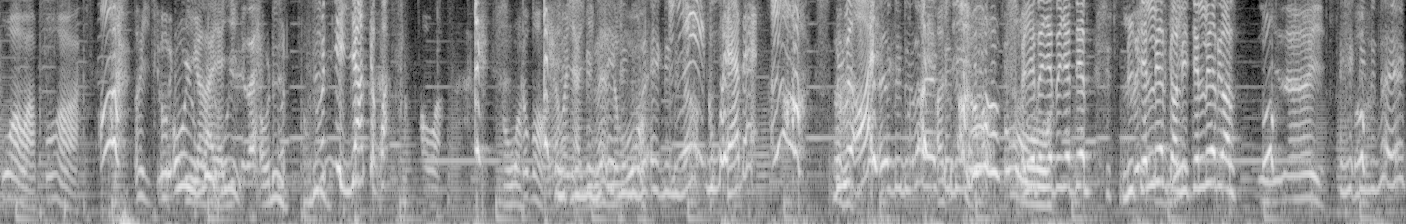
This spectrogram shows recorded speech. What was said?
พั่วว่ะพั่วว่ะเอ้ยอุ้ยอุ้ยยิงอะไรอะยิงอะไรเอาดิเอาดิมันยิงยักษ์จังวะเอาว่ะเอาว่ะก็บอกแล้วว่าอย่าหยินึ่งงแล้วธเอกหนึ่งนูแล้วเอกหนึ่งหนึ่งแล้วนี่กูแพ้แน่เออดูเลยอ้อยเอกหนึ่งหนึ่งแล้วเอกเอาหนึ่งสิหนึ่งโอ้โหใจเย็นใจเย็นใจเย็นใจเย็นรีเจนเลือดก่อนรีเจนเลือดก่อนหนีเลยเอกหนึ่งหนึ่งแล้วเอก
